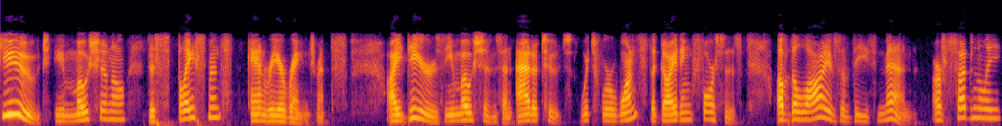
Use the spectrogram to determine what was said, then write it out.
huge emotional displacements and rearrangements. Ideas, emotions, and attitudes, which were once the guiding forces of the lives of these men, are suddenly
